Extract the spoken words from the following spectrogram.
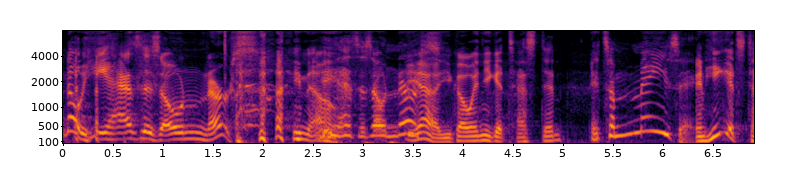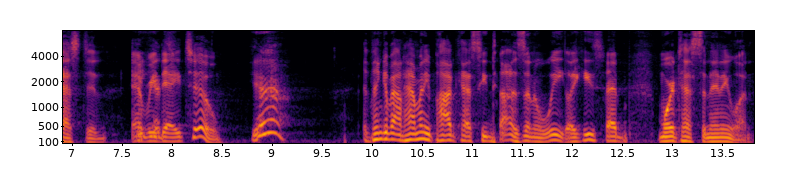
no. He has his own nurse. I know. He has his own nurse. Yeah, you go in, you get tested, It's amazing. and he gets tested every gets- day too. Yeah. Think about how many podcasts he does in a week. Like he's had more tests than anyone.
